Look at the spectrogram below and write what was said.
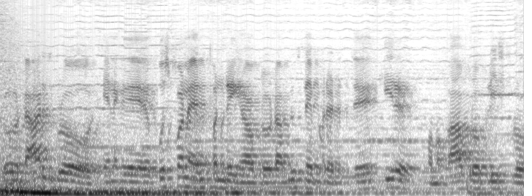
ப்ரோ டார்க் ப்ரோ எனக்கு புஷ் பண்ண ஹெல்ப் பண்ணுறீங்களா ப்ரோ டபுள் ஸ்னைப்பர் எடுத்து கீரை எடுத்து போனோம் வா ப்ரோ ப்ளீஸ் ப்ரோ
